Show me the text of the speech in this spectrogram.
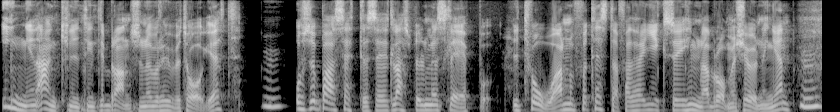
ingen anknytning till branschen överhuvudtaget. Mm. Och så bara sätter sig ett lastbil med släp i tvåan och får testa för att det gick så himla bra med körningen. Mm.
